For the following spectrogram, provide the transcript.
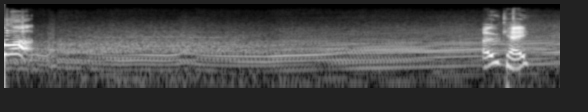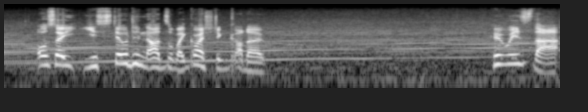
What? Okay. Also, you still didn't answer my question, Connor. Who is that?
